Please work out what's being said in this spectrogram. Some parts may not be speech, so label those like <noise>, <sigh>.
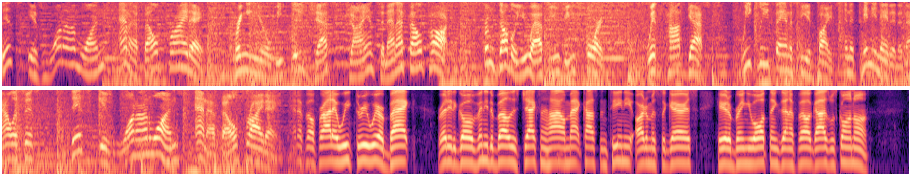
This is One on One's NFL Friday, bringing your weekly Jets, Giants, and NFL talk from WFUV Sports. With top guests, weekly fantasy advice, and opinionated analysis, this is One on One's NFL Friday. NFL Friday, week three, we are back. Ready to go. Vinny DeBellis, Jackson Heil, Matt Costantini, Artemis Tsagaris, here to bring you all things NFL. Guys, what's going on?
